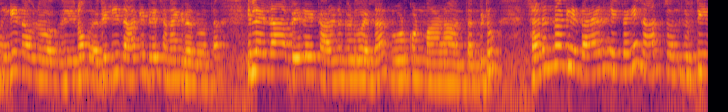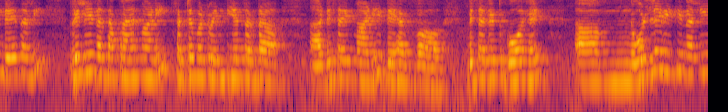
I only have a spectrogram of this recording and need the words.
ಹಾಗೆ ನಾವು, ಏನೋ ರಿಲೀಸ್ ಆಗಿದ್ರೆ ಚೆನ್ನಾಗಿರೋದು ಅಂತ. ಇಲ್ಲ ಇಲ್ಲ, ಬೇರೆ ಕಾರಣಗಳು ಎಲ್ಲ ನೋಡ್ಕೊಂಡು ಮಾಡೋಣ ಅಂತ ಅಂದ್ಬಿಟ್ಟು ಸಡನ್ ಆಗಿ ದಯಾಲ್ ಹೇಳ್ದಂಗೆ ಲಾಸ್ಟ್ ಒಂದು ಫಿಫ್ಟೀನ್ ಡೇಸ್ ಅಲ್ಲಿ ರಿಲೀಸ್ ಅಂತ ಪ್ಲಾನ್ ಮಾಡಿ ಸೆಪ್ಟೆಂಬರ್ ಟ್ವೆಂಟಿಯತ್ ಅಂತ ಡಿಸೈಡ್ ಮಾಡಿ they have decided to go ahead ಒಳ್ಳೆ ರೀತಿಯಲ್ಲಿ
